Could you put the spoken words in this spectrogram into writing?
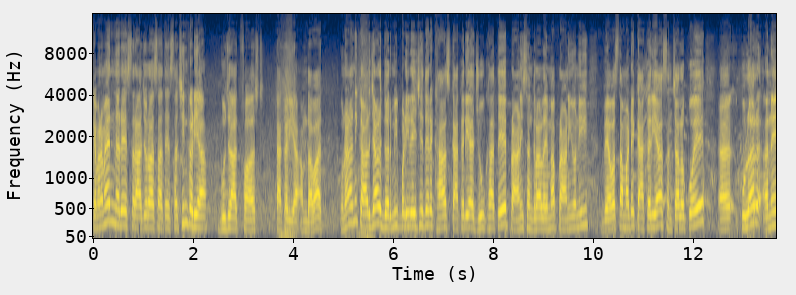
કેમેરામેન નરેશ રાજોરા સાથે સચિન કડિયા, ગુજરાત ફર્સ્ટ કાંકરિયા અમદાવાદ. ઉનાળાની કાળઝાળ ગરમી પડી રહી છે ત્યારે ખાસ કાંકરિયા જૂ ખાતે પ્રાણી સંગ્રહાલયમાં પ્રાણીઓની વ્યવસ્થા માટે કાંકરિયા સંચાલકોએ કુલર અને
